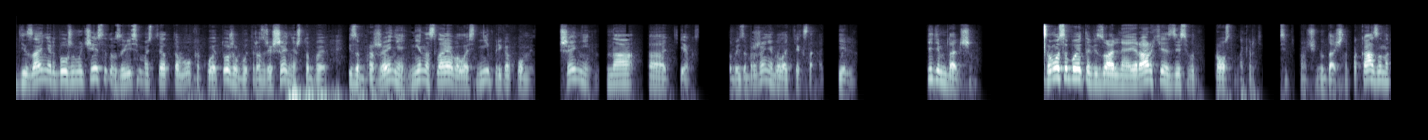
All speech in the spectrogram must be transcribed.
Дизайнер должен учесть это в зависимости от того, какое тоже будет разрешение, чтобы изображение не наслаивалось ни при каком решении на э, текст. Чтобы изображение было текста отдельно. Едем дальше. Само собой, это визуальная иерархия. Здесь вот просто на картинке очень удачно показано.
